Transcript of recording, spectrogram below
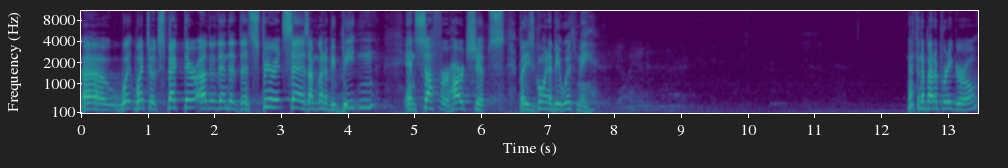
uh, what, what to expect there other than that the Spirit says I'm going to be beaten and suffer hardships, but he's going to be with me. Nothing about a pretty girl,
